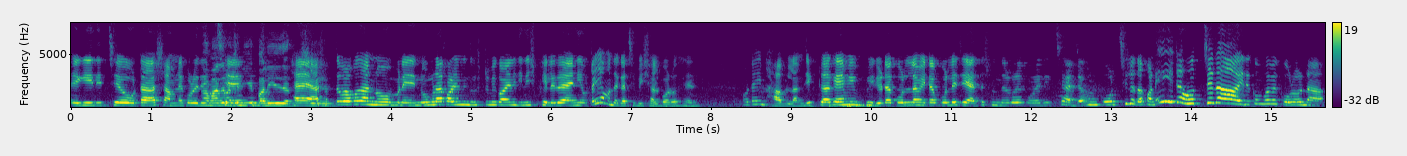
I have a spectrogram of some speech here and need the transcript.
এগিয়ে দিচ্ছে ওটা সামনে করে মাঝে দিচ্ছে। নিয়ে পালিয়ে যাচ্ছে। হ্যাঁ আর সবথেকে বড় কথা মানে নোংরা করেনি দুষ্টুমি করেনি জিনিস ফেলে দেয়নি ওটাই আমাদের কাছে বিশাল বড় হেল্প ওটাই ভাবলাম যে একটু আগে আমি ভিডিওটা করলাম এটা বলে যে এত সুন্দর করে করে দিচ্ছে আর যখন করছিল তখন এই এটা হচ্ছে না এরকম ভাবে করো না।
